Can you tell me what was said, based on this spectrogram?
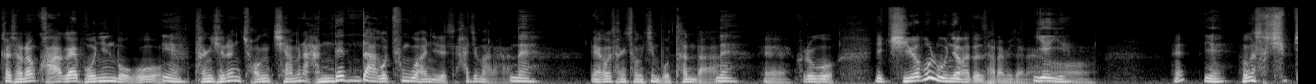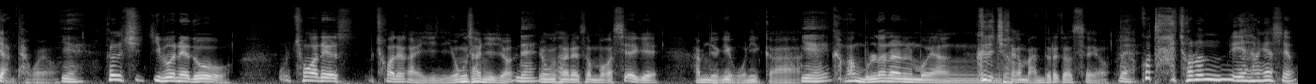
그러니까 저는 과거에 본인 보고 예. 당신은 정치하면 안 된다고 충고한 일이 있어요. 하지 마라. 네. 내가 당신 정치 못한다. 네. 예. 그리고 이 기업을 운영하던 사람이잖아요. 예, 예. 예? 예. 그거 쉽지 않다고요. 예. 그래서 이번에도 청와대 청와대가 아니지 이제 용산이죠. 네. 용산에서 뭐가 세게 압력이 오니까 예. 가만 물러나는 모양 그렇죠. 제가 만들어졌어요. 네. 그거 다 저는 예상했어요.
